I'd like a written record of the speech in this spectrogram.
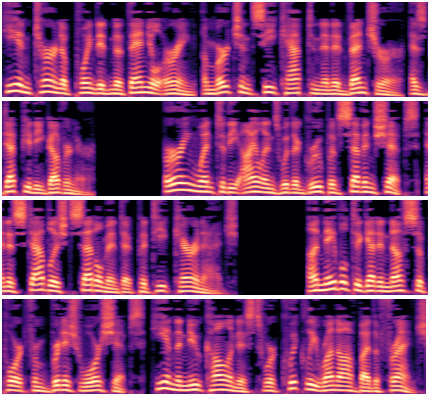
He in turn appointed Nathaniel Irving, a merchant sea captain and adventurer, as deputy governor. Irving went to the islands with a group of seven ships, and established settlement at Petite Carénage. Unable to get enough support from British warships, he and the new colonists were quickly run off by the French.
